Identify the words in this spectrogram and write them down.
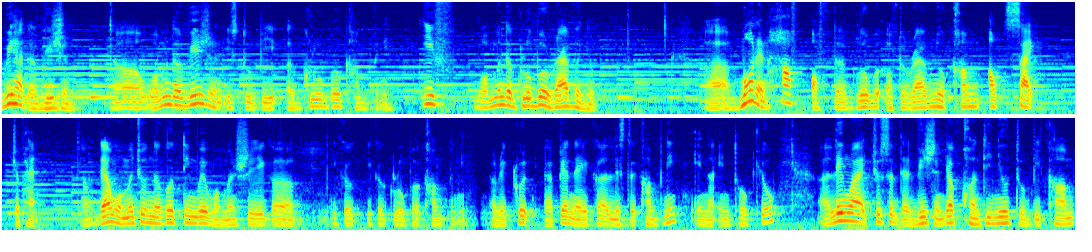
we had a vision. Uh, 我们的 vision is to be a global company. If 我们的 global revenue uh, more than half of the global of the revenue come outside Japan. Uh, then 我们就能够定位我们是一个一个一个 global company，a recruit 呃变成一个 listed company in in Tokyo。 呃，另外就是 the vision 要 continue to become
